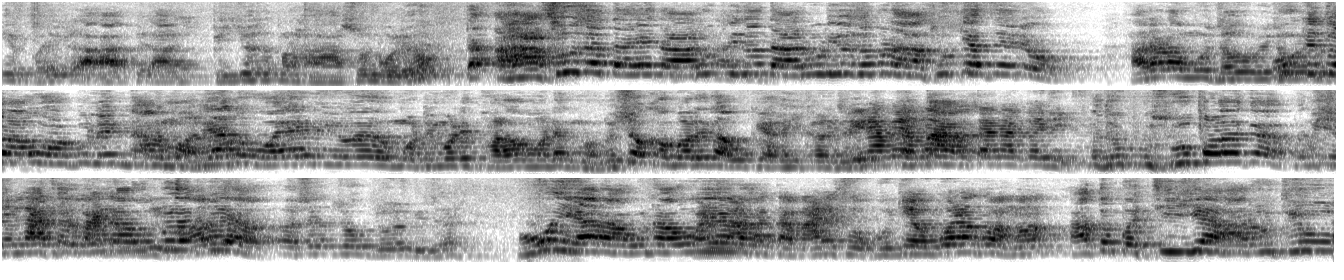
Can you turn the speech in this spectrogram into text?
એ ભાઈ આ આ પીજો છે પણ હાસુ બોલ્યો. હાસુ છે તારે દારૂ પીધો દારૂડિયો છે પણ હાસુ ક્યાં છે રહ્યો? હારાડો હું જઉં બીજું હું કીધું આવું આગું લઈને ના, મને આ તો હોય નહીં હોય મોટી મોટી ફાળવા માટે. મને શું ખબર કે આવું કે અહીં એના કરજે પછી અમે આવતા ના કરી. બધું પૂછવું પડે કે બધી સમાચાર લઈને આવું પડે કે અસર ચોક જોઈ બીજા. હું યાર આવું ના આવું યાર. તમારે સોખું કેવું પડે કો આમાં. આ તો બચી ગયા હારું થયું.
